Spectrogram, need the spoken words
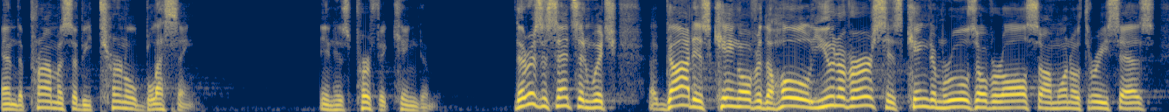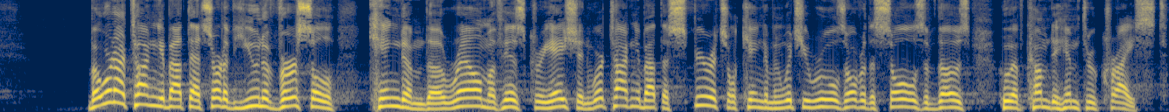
and the promise of eternal blessing in his perfect kingdom. There is a sense in which God is king over the whole universe. His kingdom rules over all, Psalm 103 says. But we're not talking about that sort of universal kingdom, the realm of his creation. We're talking about the spiritual kingdom in which he rules over the souls of those who have come to him through Christ.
